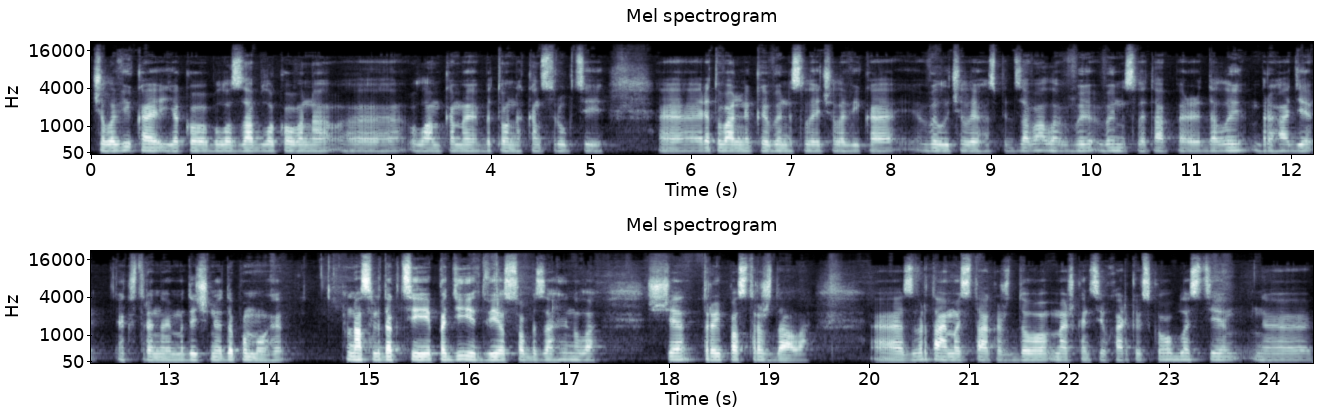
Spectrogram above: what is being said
чоловіка, якого було заблоковано е, уламками бетонних конструкцій. Рятувальники винесли чоловіка, вилучили його з-під завала, винесли та передали бригаді екстреної медичної допомоги. Внаслідок цієї події дві особи загинуло, ще три постраждало. Е, Звертаємось також до мешканців Харківської області. Е,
